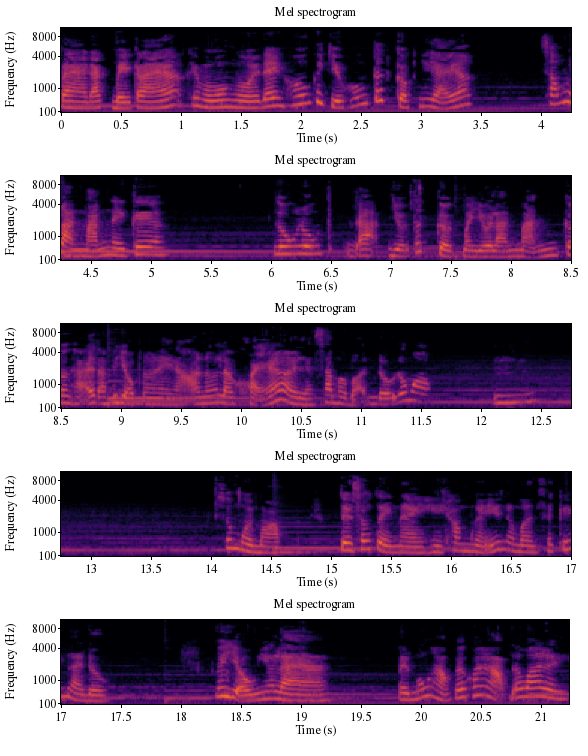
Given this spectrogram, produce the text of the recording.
Và đặc biệt là khi mà mọi người đang hướng cái chiều hướng tích cực như vậy á sống lành mạnh này kia luôn luôn đã, vừa tích cực mà vừa lành mạnh cơ thể tập thể dục này, này nọ nữa là khỏe rồi là sao mà bệnh được đúng không? Ừ. số 11 tiêu số tiền này thì không nghĩ là mình sẽ kiếm lại được. Ví dụ như là mình muốn học cái khóa học đó quá đi.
